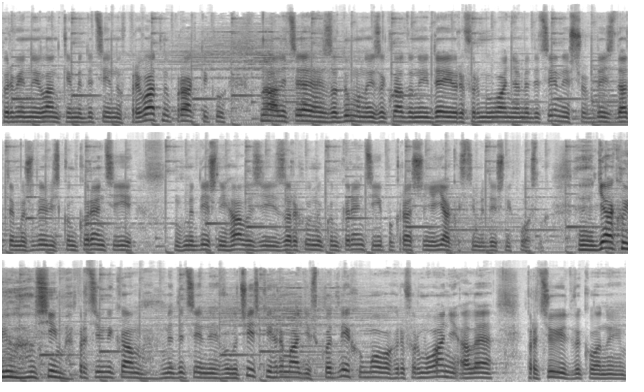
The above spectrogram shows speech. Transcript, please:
первинної ланки медицини в приватну практику. Ну, але це задумано і закладено ідеєю реформування медицини, щоб десь дати можливість конкуренції в медичній галузі за рахунок конкуренції і покращення якості медичних послуг. Е, Дякую всім працівникам медицини в Волочиській громаді в складних умовах реформування, але працюють, виконуємо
